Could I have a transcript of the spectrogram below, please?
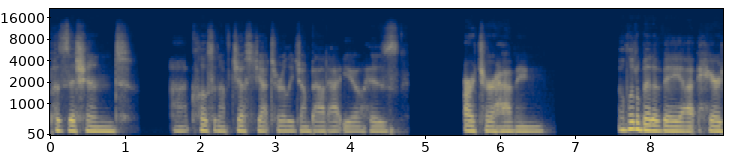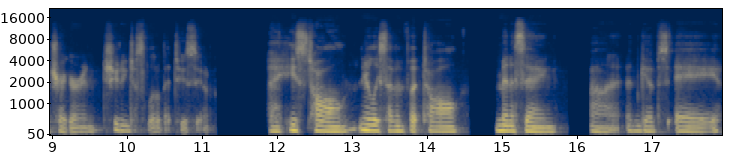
positioned uh, close enough just yet to really jump out at you. His archer having a little bit of a uh, hair trigger and shooting just a little bit too soon. Uh, he's tall, nearly seven foot tall, menacing, uh, and gives a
